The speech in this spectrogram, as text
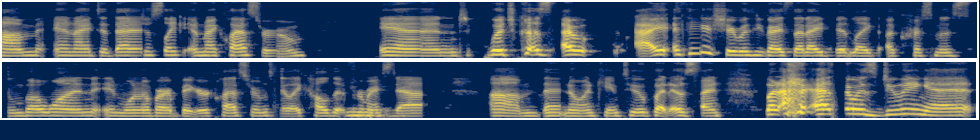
Um, and I did that just like in my classroom, and which because I, I I think I shared with you guys that I did like a Christmas Zumba one in one of our bigger classrooms. I like held it for my Mhm. staff, um, that no one came to, but it was fine. But as I was doing it,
